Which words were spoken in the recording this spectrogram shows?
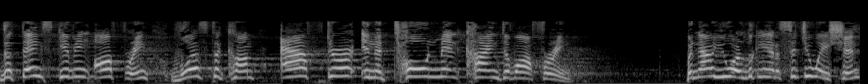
the thanksgiving offering was to come after an atonement kind of offering. But now you are looking at a situation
